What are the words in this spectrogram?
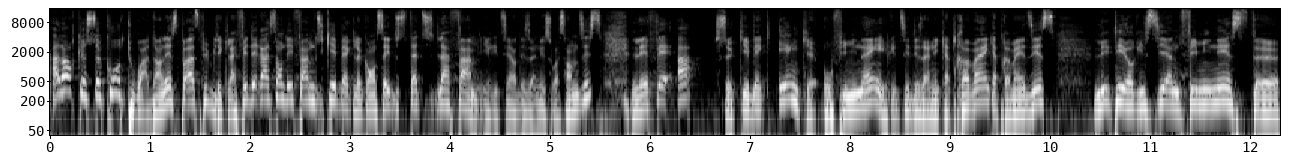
alors que se côtoient dans l'espace public la Fédération des femmes du Québec, le Conseil du statut de la femme, héritière des années 70, l'effet A, ce Québec Inc. au féminin, héritier des années 80, 90, les théoriciennes féministes euh,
